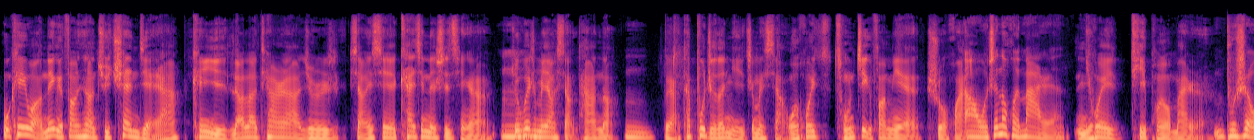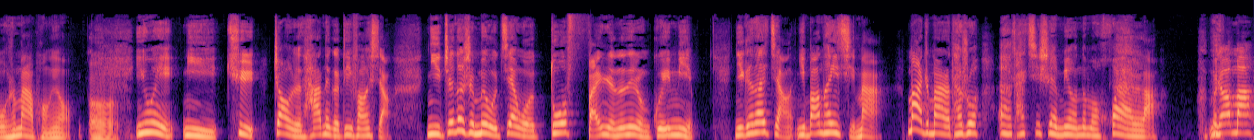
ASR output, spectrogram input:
我可以往那个方向去劝解呀，可以聊聊天啊，就是想一些开心的事情啊。就为什么要想他呢？嗯对啊，他不值得你这么想。我会从这个方面说话。啊，我真的会骂人，你会替朋友骂人？不是，我是骂朋友，嗯，因为你去照着他那个地方想，你真的是没有见过多烦人的那种闺蜜。你跟他讲，你帮他一起骂，骂着骂着，他说：“哎呀，他其实也没有那么坏了。”你知道吗？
